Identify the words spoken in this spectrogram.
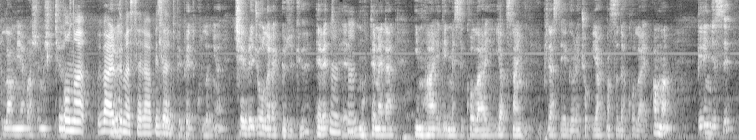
kullanmaya başlamış kağıt Ona verdi Evet. mesela bize. kağıt pipet kullanıyor. Çevreci olarak gözüküyor. Evet e, muhtemelen imha edilmesi kolay. Yaksan plastiğe göre çok yakması da kolay. Ama birincisi e,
